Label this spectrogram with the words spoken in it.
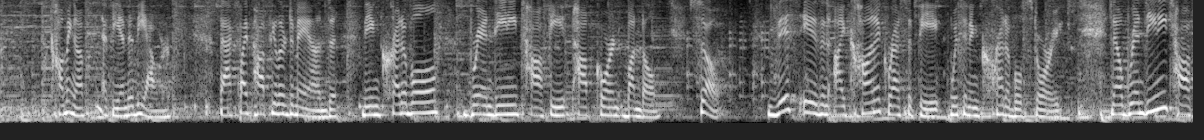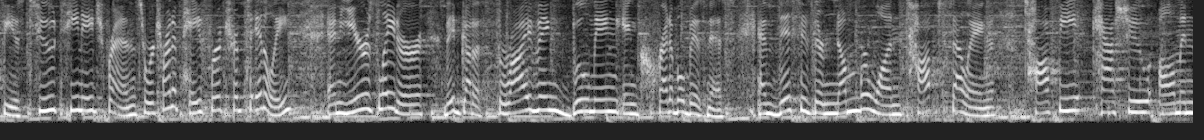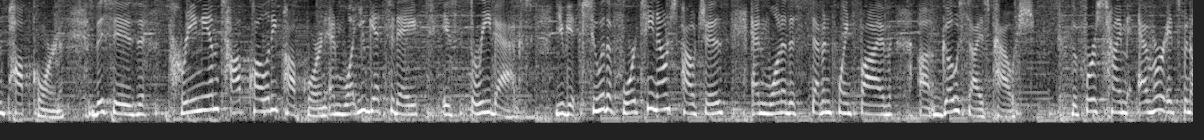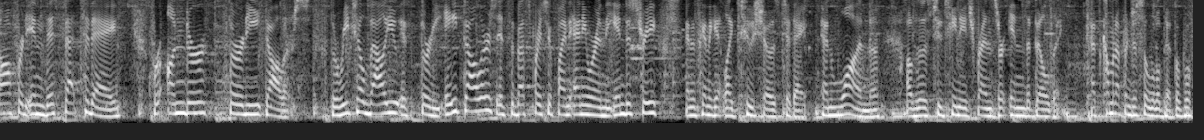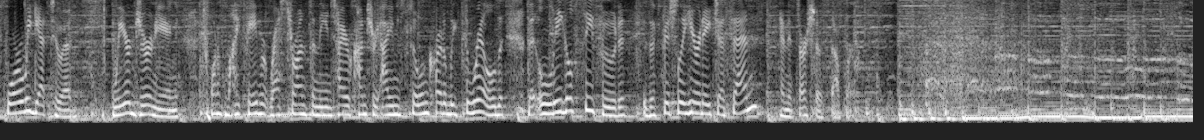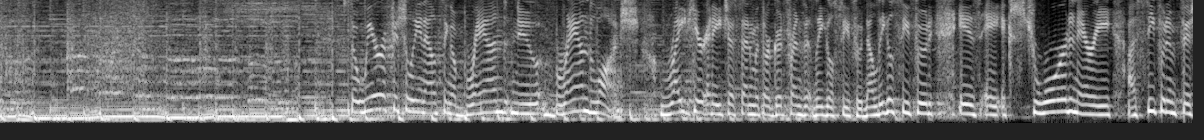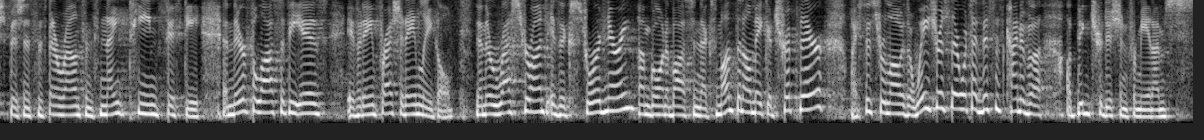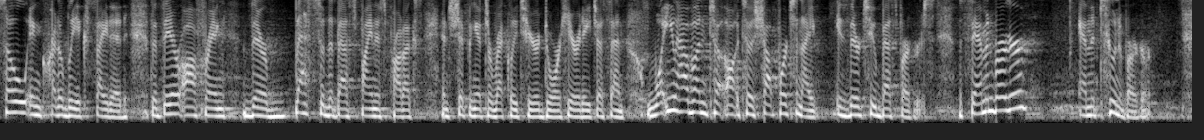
coming up at the end of the hour, backed by popular demand, the incredible Brandini Toffee Popcorn Bundle. So, this is an iconic recipe with an incredible story. Now, Brandini Toffee is two teenage friends who are trying to pay for a trip to Italy, and years later, they've got a thriving, booming, incredible business, and this is their number one top-selling toffee cashew almond popcorn. This is premium top quality popcorn, and what you get today is three bags. You get two of the 14 ounce pouches and one of the 7.5 uh, go size pouch. The first time ever it's been offered in this set today for under $30. The retail value is $38. It's the best price you'll find anywhere in the industry, and it's gonna get like two shows today. And one of those two teenage friends are in the building. That's coming up in just a little bit, but before we get to it, we are journeying to one of my favorite restaurants in the entire country. I am so incredibly thrilled that Legal Seafood is officially here at HSN, and it's our showstopper. So we are officially announcing a brand new brand launch right here at HSN with our good friends at Legal Seafood. Now, Legal Seafood is a extraordinary uh, seafood and fish business that's been around since 1950. And their philosophy is, if it ain't fresh, it ain't legal. And their restaurant is extraordinary. I'm going to Boston next month and I'll make a trip there. My sister-in-law is a waitress there. What's that? This is kind of a, a big tradition for me. And I'm so incredibly excited that they are offering their best of the best finest products and shipping it directly to your door here at HSN. What you have on to, uh, to shop for tonight is their two best burgers, the salmon burger and the tuna burger.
